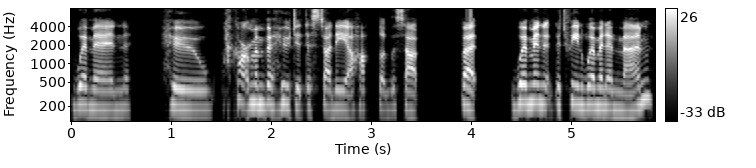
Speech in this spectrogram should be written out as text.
women who, I can't remember who did the study. I'll have to look this up, but women between women and men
